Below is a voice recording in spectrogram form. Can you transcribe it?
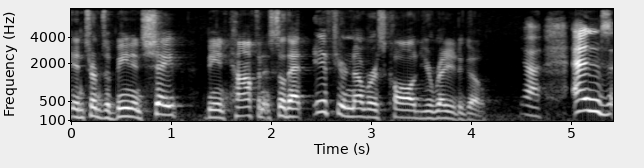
in terms of being in shape, being confident, so that if your number is called, you're ready to go? Yeah, and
